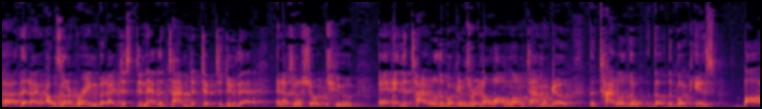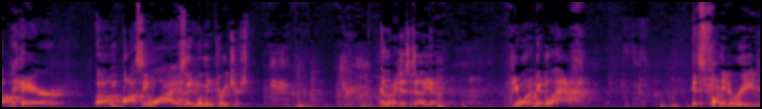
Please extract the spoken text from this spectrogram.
uh, that I, I was going to bring, but I just didn't have the time to, to, to do that. And I was going to show it to you. And, and, the title of the book, it was written a long, long time ago. The title of the, the, the book is Bobbed Hair, um, Bossy Wives, and Women Preachers. And let me just tell you if you want a good laugh, it's funny to read.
